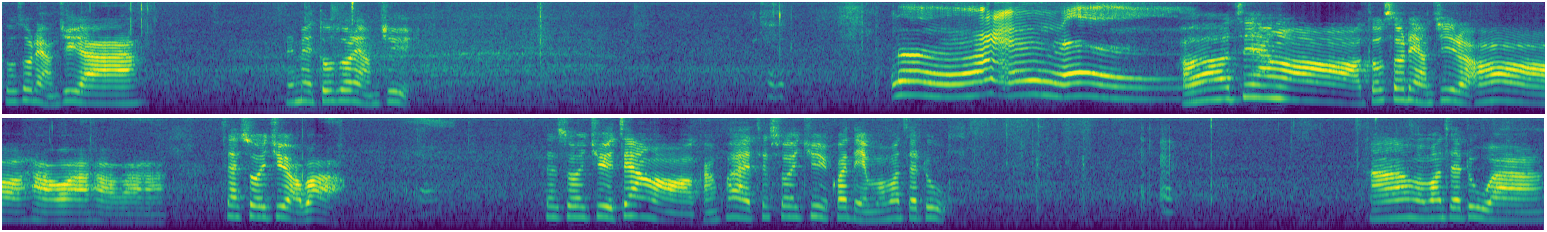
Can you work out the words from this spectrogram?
多说两句啊，美美多说两句。啊，这样啊，多说两句了哦，好啊，好啊，再说一句好不好？再说一句，这样啊，赶快再说一句，快点，妈妈在录。啊，妈妈在录啊，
